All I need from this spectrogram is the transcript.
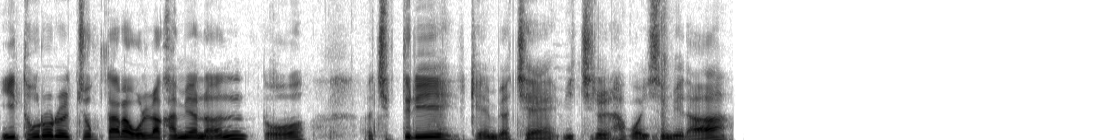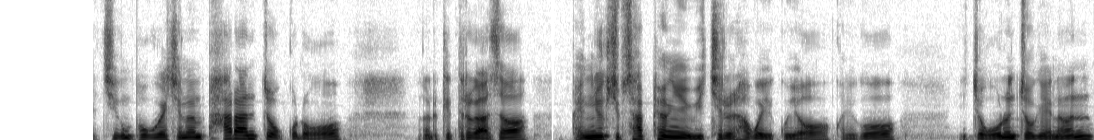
이 도로를 쭉 따라 올라가면은 또 집들이 이렇게 몇 채 위치를 하고 있습니다. 지금 보고 계시는 파란 쪽으로 이렇게 들어가서 164평이 위치를 하고 있고요. 그리고 이쪽 오른쪽에는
